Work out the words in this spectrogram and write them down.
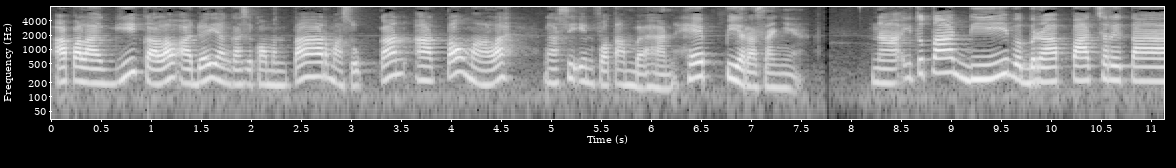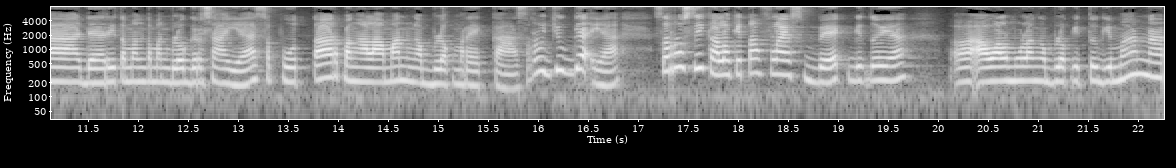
Apalagi kalau ada yang kasih komentar, masukan, atau malah ngasih info tambahan. Happy rasanya. Nah, itu tadi beberapa cerita dari teman-teman blogger saya seputar pengalaman ngeblog mereka. Seru juga ya. Seru sih kalau kita flashback gitu ya. Uh, awal mula ngeblok itu gimana,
